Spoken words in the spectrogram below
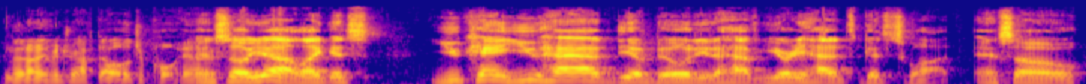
And they're not even draft eligible yet. And so yeah, like it's you can't you had the ability to have you already had a good squad. And so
